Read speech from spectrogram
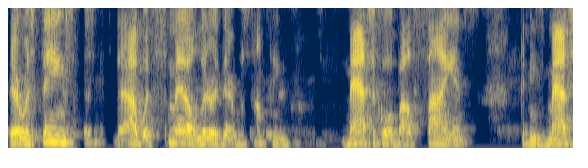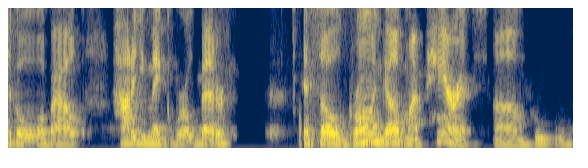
there was things that I would smell. Literally, there was something magical about science, things magical about how do you make the world better. And so growing up, my parents, um, who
